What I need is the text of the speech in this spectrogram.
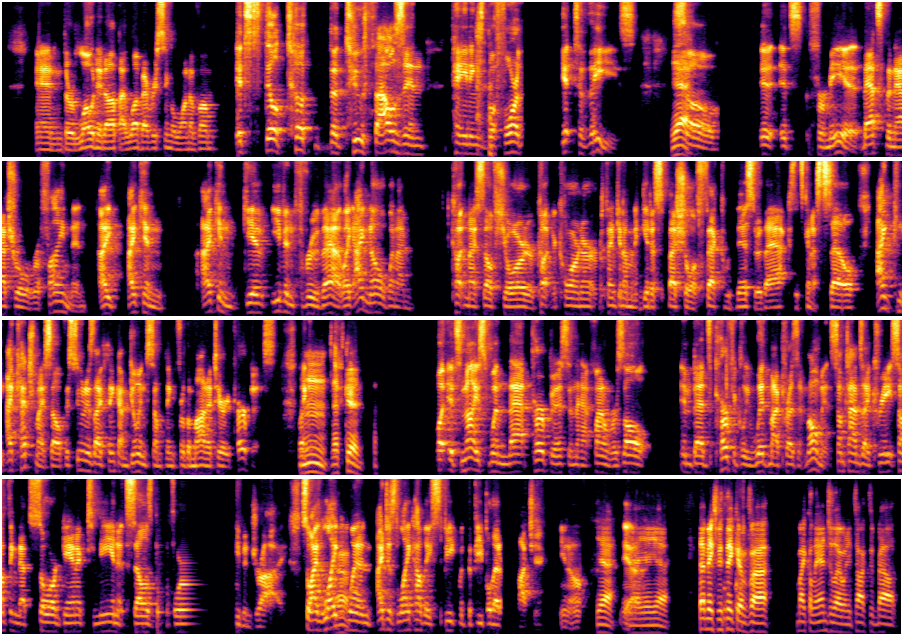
and they're loaded up, I love every single one of them it still took the 2000 paintings before get to these. Yeah. So it, it's for me, it, that's the natural refinement. I, I can, I can give even through that. Like I know when I'm cutting myself short or cutting a corner or thinking I'm going to get a special effect with this or that because it's going to sell. I can I catch myself as soon as I think I'm doing something for the monetary purpose. Like mm, that's good. But it's nice when that purpose and that final result embeds perfectly with my present moment. Sometimes I create something that's so organic to me and it sells before even dry. So I like wow. when I just like how they speak with the people that are watching, you know? Yeah. Yeah. Yeah. Yeah. yeah. That makes me think of uh, Michelangelo when he talked about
